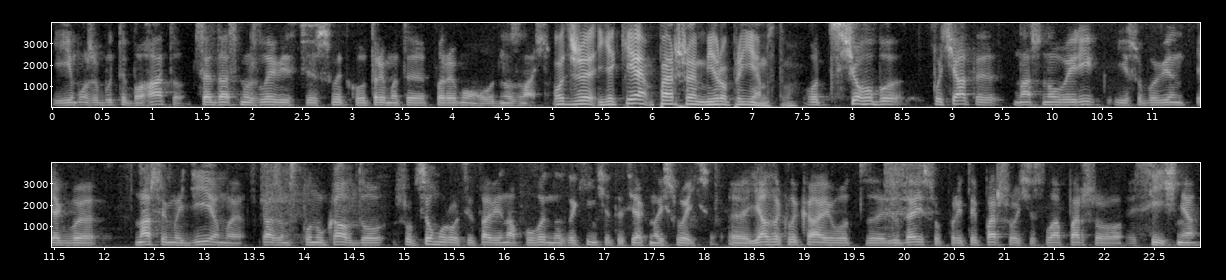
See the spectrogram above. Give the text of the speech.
її може бути багато. Це дасть можливість швидко отримати перемогу однозначно. Отже, яке перше міроприємство? От з чого б почати наш новий рік, і щоб він якби нашими діями, скажімо, спонукав до що в цьому році та війна повинна закінчитися якнайшвидше. Е, Я закликаю от е, людей, щоб прийти 1 числа, 1 січня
